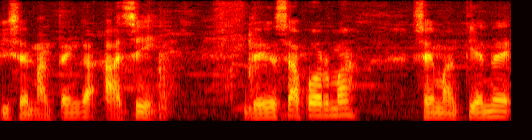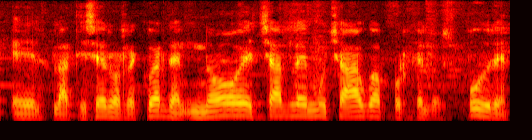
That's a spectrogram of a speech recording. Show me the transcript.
y se mantenga así. De esa forma se mantiene el platicero. Recuerden, no echarle mucha agua porque los pudren,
